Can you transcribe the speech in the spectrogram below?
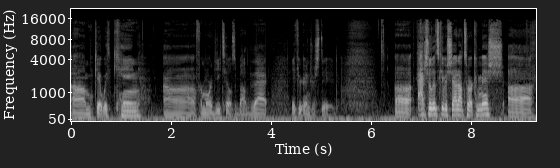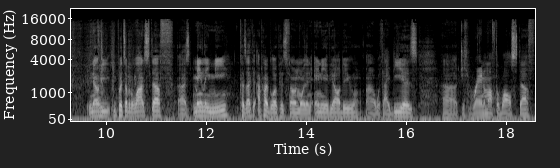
Um, get with King uh, for more details about that if you're interested. Uh, actually, let's give a shout out to our commish. You know, he, he puts up with a lot of stuff, uh, mainly me, because I, th- I probably blow up his phone more than any of y'all do uh, with ideas, uh, just random off the wall stuff.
